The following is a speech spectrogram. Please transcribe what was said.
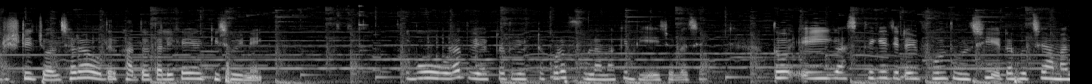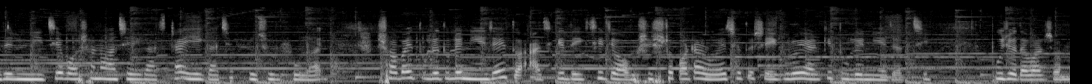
বৃষ্টির জল ছাড়া ওদের খাদ্য তালিকায় আর কিছুই নেই। তবুও ওরা দু একটা দু একটা করে ফুল আমাকে দিয়েই চলেছে। তো এই গাছ থেকে যেটা ফুল তুলছি, এটা হচ্ছে আমাদের নিচে বসানো আছে এই গাছটা। এই গাছে প্রচুর ফুল হয়। সবাই তুলে তুলে নিয়ে যায়। তো আজকে দেখছি যে অবশিষ্ট কটা রয়েছে, তো সেইগুলোই আর কি তুলে নিয়ে যাচ্ছি পুজো দেওয়ার জন্য।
